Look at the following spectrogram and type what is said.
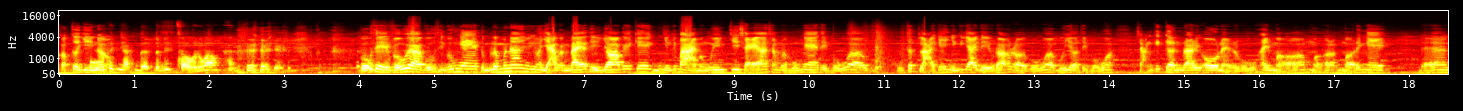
Có cơ duyên vũ nào thích nhạc The, The Beatles đúng không? Vũ thì vũ vũ thì vũ nghe tùm lum á nhưng mà dạo gần đây thì do cái cái những cái bài mà nguyên chia sẻ xong rồi vũ nghe thì vũ vũ thích lại cái những cái giai điệu đó rồi vũ bữa giờ thì vũ sẵn cái kênh radio này rồi vũ hay mở mở mở để nghe để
